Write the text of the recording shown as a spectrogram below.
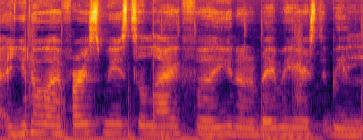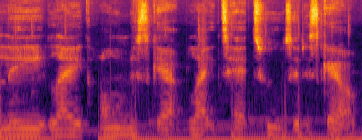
Uh, you know, at first we used to like for, you know, the baby hairs to be laid like on the scalp, like tattooed to the scalp.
